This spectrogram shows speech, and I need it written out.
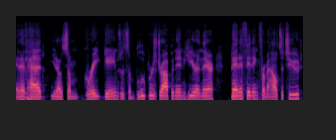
and have Mhm. had, you know, some great games with some bloopers dropping in here and there, benefiting from altitude.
